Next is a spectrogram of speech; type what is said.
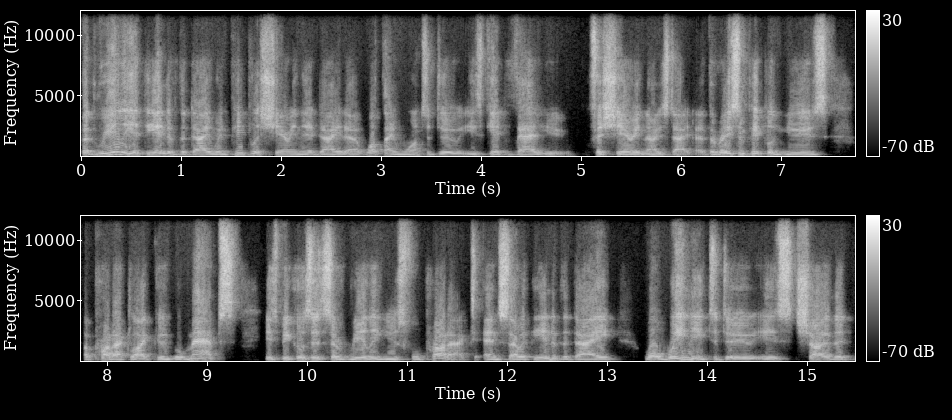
But really at the end of the day, when people are sharing their data, what they want to do is get value for sharing those data. The reason people use a product like Google Maps is because it's a really useful product. And so at the end of the day, what we need to do is show that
